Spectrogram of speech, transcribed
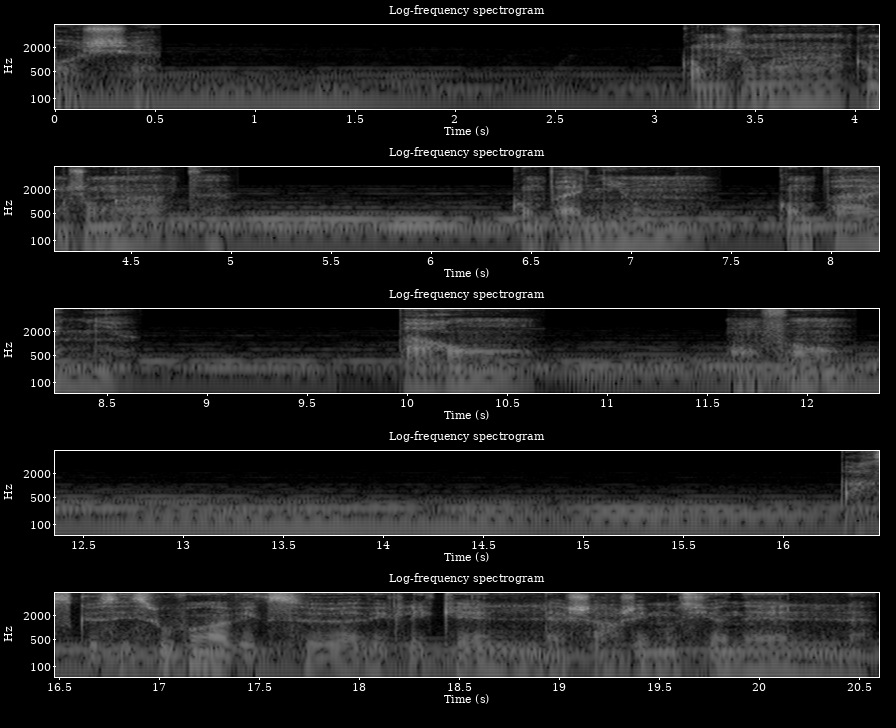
Proche. Conjoint, conjointe, compagnon, compagne, parent, enfant. Parce que c'est souvent avec ceux avec lesquels la charge émotionnelle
